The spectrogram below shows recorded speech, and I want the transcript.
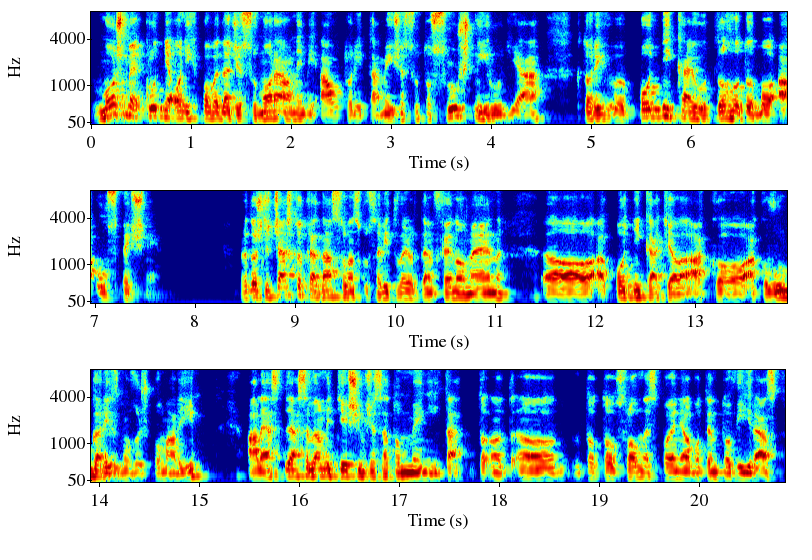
môžeme kľudne o nich povedať, že sú morálnymi autoritami, že sú to slušní ľudia, ktorí e, podnikajú dlhodobo a úspešne. Pretože častokrát na Slovensku sa vytvoril ten fenomén uh, podnikateľ ako, ako vulgarizmus už pomaly, ale ja, ja sa veľmi teším, že sa to mení, tá, to, to, e, toto slovné spojenie alebo tento výraz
